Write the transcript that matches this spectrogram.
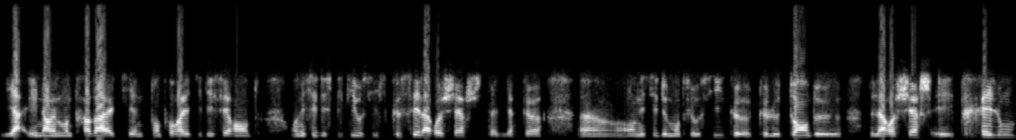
il y a énormément de travail, qu'il y a une temporalité différente. On essaie d'expliquer aussi ce que c'est la recherche, c'est-à-dire que euh, on essaie de montrer aussi que, que le temps de, de, la recherche est très long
